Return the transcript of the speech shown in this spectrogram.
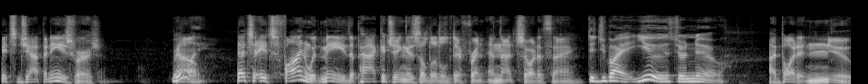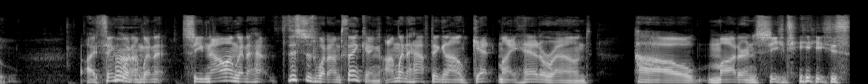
It's a Japanese version. Really? Now, that's it's fine with me. The packaging is a little different and that sort of thing. Did you buy it used or new? I bought it new. I think huh. what I'm going to see now, I'm going to have this is what I'm thinking. I'm going to have to now get my head around how modern CDs,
